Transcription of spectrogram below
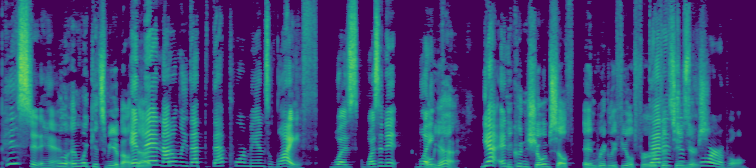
pissed at him. Well, and what gets me about and that? And then not only that, that poor man's life was, wasn't it like, oh, yeah. Yeah, and he couldn't show himself in Wrigley Field for that 15 is just years. horrible.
